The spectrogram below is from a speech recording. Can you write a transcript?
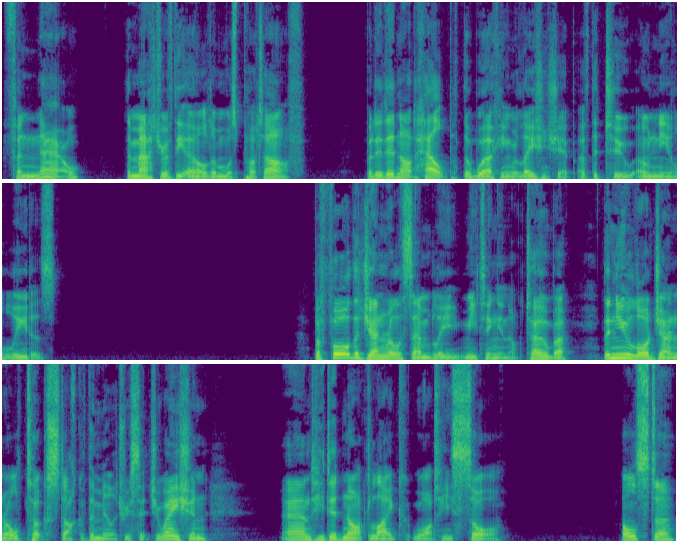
For now, the matter of the earldom was put off, but it did not help the working relationship of the two O'Neill leaders. Before the General Assembly meeting in October, the new Lord General took stock of the military situation, and he did not like what he saw. Ulster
